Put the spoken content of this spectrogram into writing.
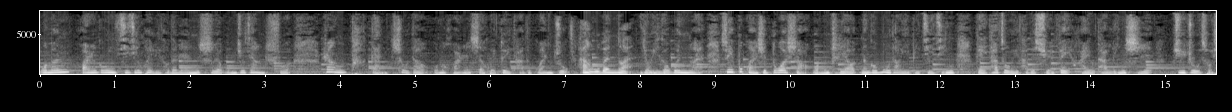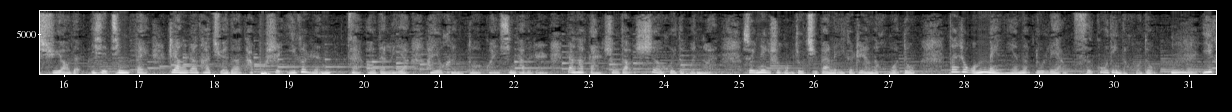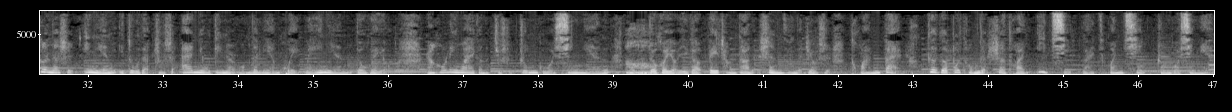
我们华人公益基金会里头的人是，我们就这样说，让他感受到我们华人社会对他的关注，很温暖，有一个温暖。所以不管是多少，我们只要能够募到一笔基金，给他作为他的学费，还有他临时居住所需要的一些经费，这样让他觉得他不是一个人在澳大利亚，还有很多关心他的人，让他感受到社会的温暖。所以那个时候我们就举办了一个这样的活动。但是我们每年呢有两次固定的活动，嗯，一个呢是一年一度的，就是 annual dinner，我们的年会，每一年都会有。然后另外一个呢就是中国新年，我们都会有一个非常大的慎重的，就是团拜，各个不同的社团一起来欢庆中国新年。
